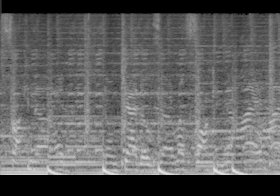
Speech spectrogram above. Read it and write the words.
Don't get over my fucking night.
